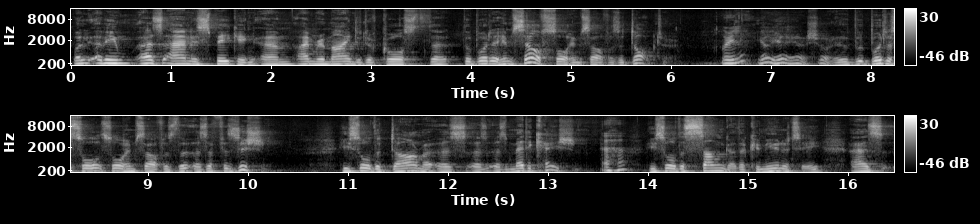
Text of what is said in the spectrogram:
Well, I mean, as Anne is speaking, um, I'm reminded, of course, that the Buddha himself saw himself as a doctor. Really? Yeah, yeah, yeah, sure. The Buddha saw, saw himself as, the, as a physician. He saw the Dharma as, as, as medication. Uh-huh. He saw the Sangha, the community, as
